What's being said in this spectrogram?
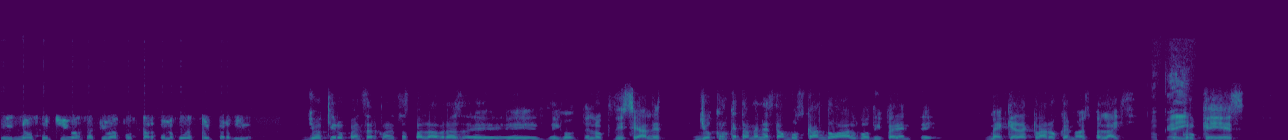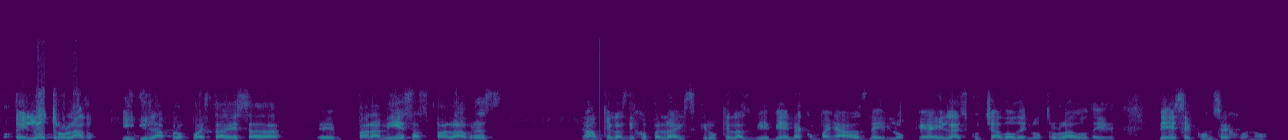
y no sé Chivas a qué va a apostar. Te lo juro, estoy perdido. yo quiero pensar con estas palabras, eh, eh, digo, de lo que dice Alex, yo creo que también están buscando algo diferente. Me queda claro que no es Peláez. Yo creo que es el otro lado. Y, y la propuesta esa, eh, para mí esas palabras, aunque las dijo Peláez, creo que las vi- vienen acompañadas de lo que él ha escuchado del otro lado, de, ese consejo, ¿no?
